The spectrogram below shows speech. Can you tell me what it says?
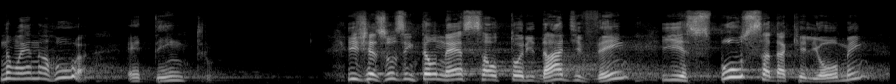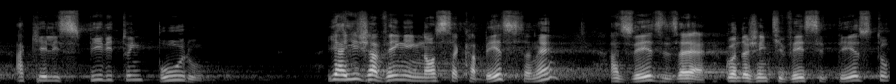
Não é na rua, é dentro. E Jesus, então, nessa autoridade, vem e expulsa daquele homem aquele espírito impuro. E aí já vem em nossa cabeça, né? Às vezes, é, quando a gente vê esse texto,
